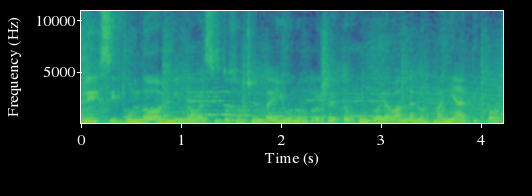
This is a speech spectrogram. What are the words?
Trixie fundó en 1981 un proyecto junto a la banda Los Maniáticos,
